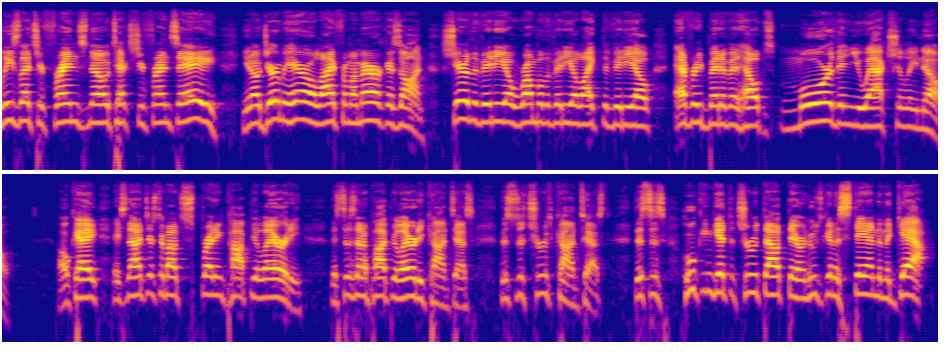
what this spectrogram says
Please let your friends know. Text your friends. Say, hey, you know, Jeremy Harrell live from America's on. Share the video, rumble the video, like the video. Every bit of it helps more than you actually know. Okay? It's not just about spreading popularity. This isn't a popularity contest. This is a truth contest. This is who can get the truth out there and who's going to stand in the gap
